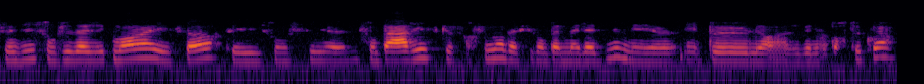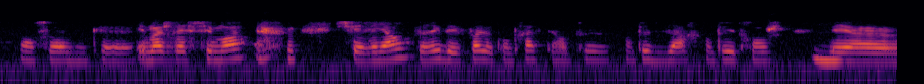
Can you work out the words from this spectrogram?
je me dis, ils sont plus âgés que moi, ils sortent et ils sont aussi, euh, ils sont pas à risque forcément parce qu'ils n'ont pas de maladie, mais euh, il peut leur arriver n'importe quoi en soi. Donc, euh, et moi, je reste chez moi, je fais rien. C'est vrai que des fois, le contraste est un peu, un peu bizarre, un peu étrange. Mhm. Mais, euh,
